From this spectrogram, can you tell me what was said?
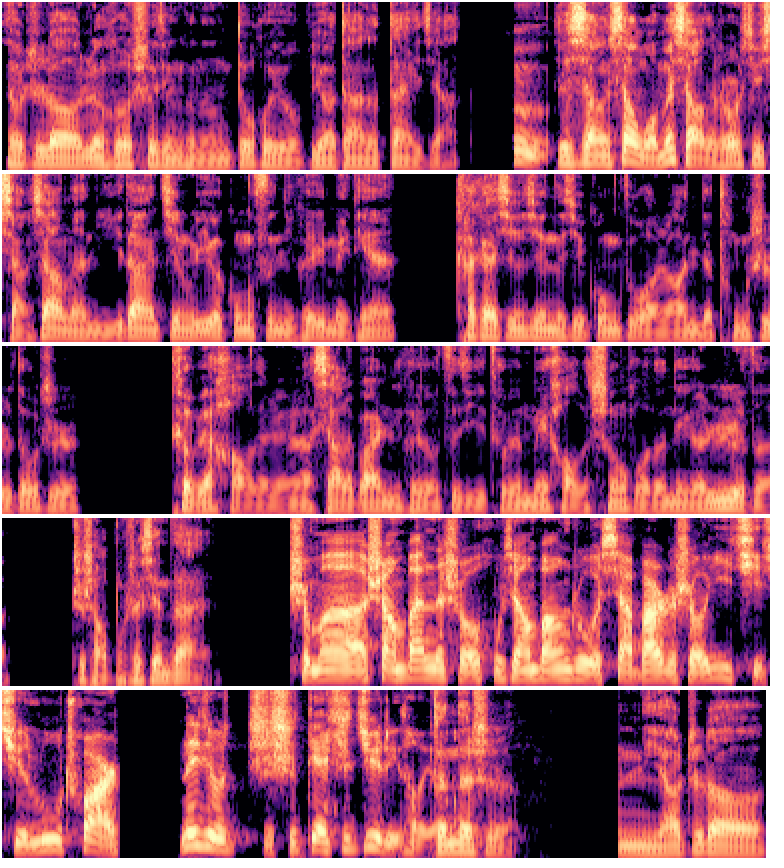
要知道，任何事情可能都会有比较大的代价。嗯，就像像我们小的时候去想象的，你一旦进入一个公司，你可以每天开开心心的去工作，然后你的同事都是特别好的人，然后下了班你会有自己特别美好的生活的那个日子，至少不是现在。什么上班的时候互相帮助，下班的时候一起去撸串儿，那就只是电视剧里头有。真的是，你要知道，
